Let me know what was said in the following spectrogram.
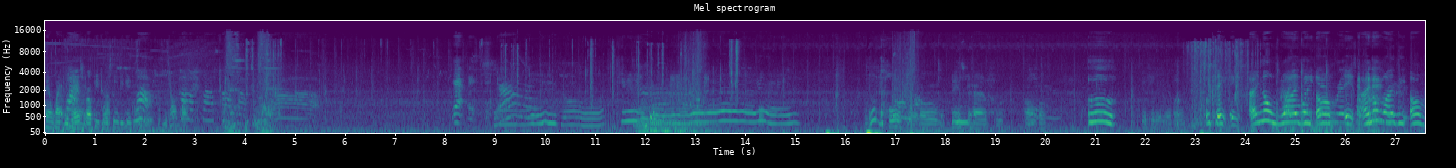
their weapon. we dance around people and still be getting wounded. You talking about? It would be cool if um, things could have um, Oh, if okay. I know why the um. I know why the um.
